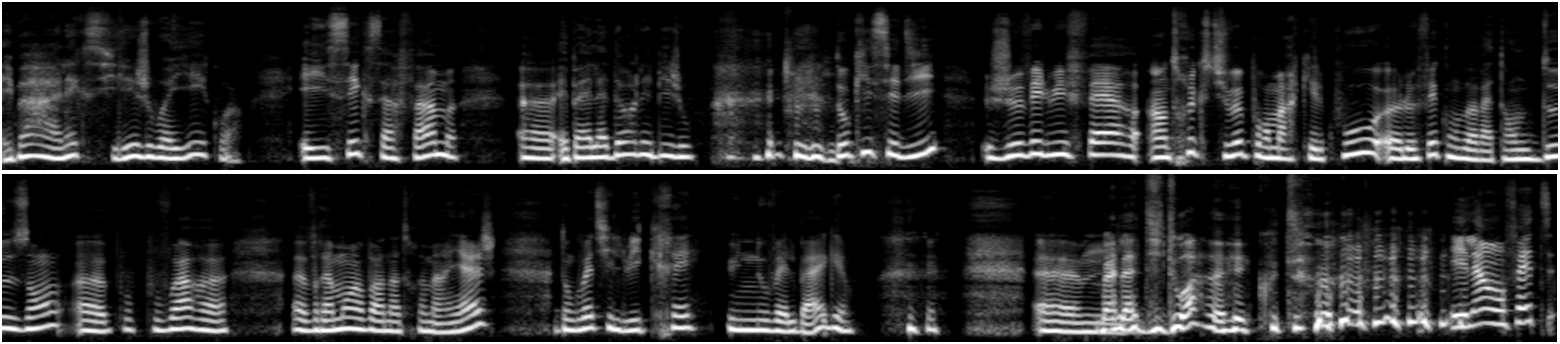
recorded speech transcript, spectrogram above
eh ben Alex, il est joyeux, quoi. Et il sait que sa femme, euh, eh ben, elle adore les bijoux. Donc il s'est dit, je vais lui faire un truc, si tu veux, pour marquer le coup, le fait qu'on doit attendre deux ans pour pouvoir vraiment avoir notre mariage. Donc en fait, il lui crée une nouvelle bague. bah, elle a dit doigts, écoute. et là, en fait,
